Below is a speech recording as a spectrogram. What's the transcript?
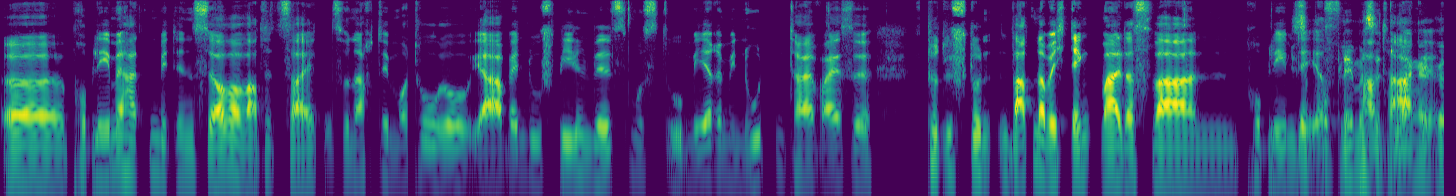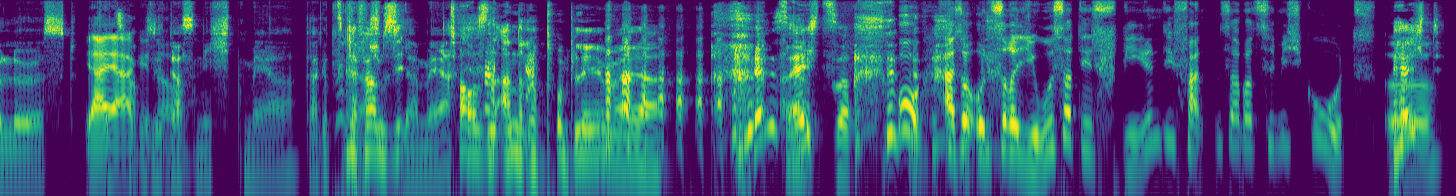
äh, Probleme hatten mit den Serverwartezeiten, so nach dem Motto, ja, wenn du spielen willst, musst du mehrere Minuten, teilweise Viertelstunden warten, aber ich denke mal, das war ein Problem Diese der ersten Probleme paar sind Tage. lange gelöst. Ja, Jetzt ja, haben genau. sie das nicht mehr. Da gibt es keine Spieler mehr. Tausend andere Probleme, ja. das ist echt so. Oh, also unsere User, die spielen, die fanden es aber ziemlich gut. Äh, echt? Äh,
